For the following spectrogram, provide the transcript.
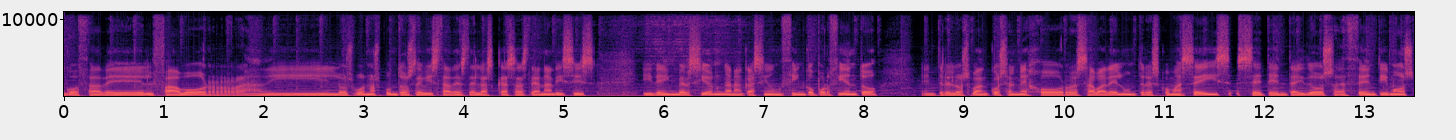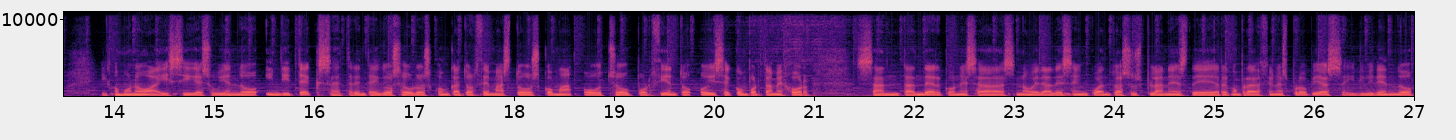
goza del favor y los buenos puntos de vista desde las casas de análisis y de inversión, gana casi un 5%. Entre los bancos el mejor Sabadell un 3,6, 72 céntimos y como no, ahí sigue subiendo Inditex a 32 euros con 14 más 2,8%. Hoy se comporta mejor Santander con esas novedades en cuanto a sus planes de recompra de acciones propias y dividendo,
